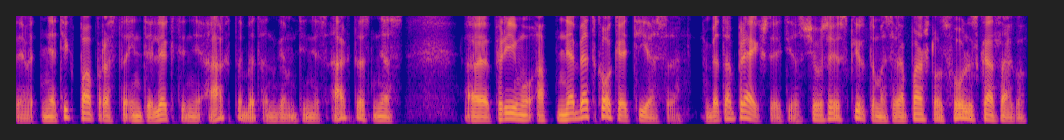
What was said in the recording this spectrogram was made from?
Tai vat, ne tik paprastą intelektinį aktą, bet ant gamtinis aktas, nes e, priimu ap, ne bet kokią tiesą, bet apreikštą tiesą. Čia visai skirtumas yra paštalas Faulis, ką sako.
